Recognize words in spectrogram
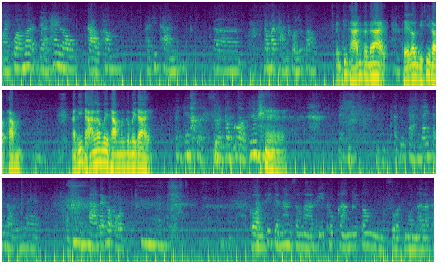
หมายความว่า อยากให้เรากล่าวคำอธิษฐานเอ่อกรรมฐานก่อนหรือเปล่าอธิษฐานก็ได้ แต่เราอยู่ที่เราทำ อธิษฐานแล้วไม่ทำมันก็ไม่ได้เป็นแค่ส่วนส่วนประกอบใช่ไหมเอออธิษฐานได้ตลอดแหละฐานแล้วก็อด ก่อนที่จะนั่งสมาธิทุกครั้งนี่ต้องสวดมนต์อารัธ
